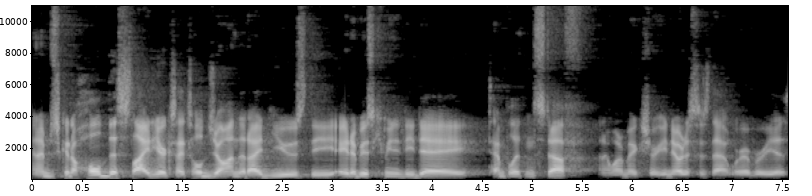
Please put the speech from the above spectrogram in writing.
And I'm just going to hold this slide here because I told John that I'd use the AWS Community Day template and stuff. And I want to make sure he notices that wherever he is.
